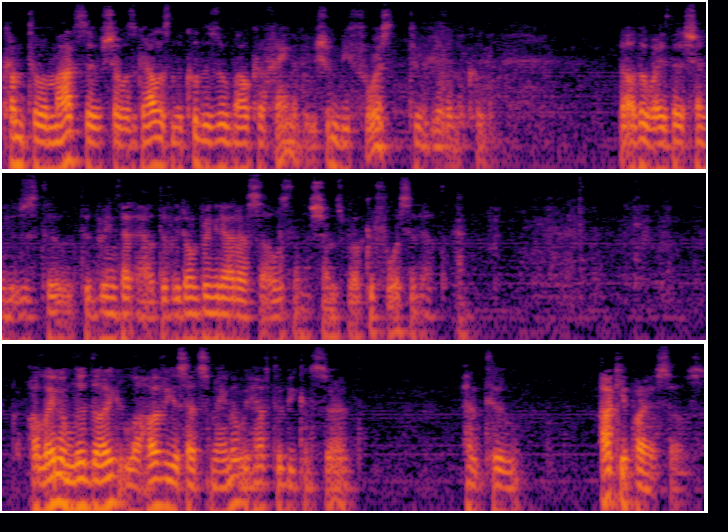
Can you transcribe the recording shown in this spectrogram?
come to a matzav shalas galas nekuda zu bal but we shouldn't be forced to reveal the nekuda. the other ways that Hashem uses to, to bring that out. If we don't bring it out ourselves, then Hashem's Baruch could force it out. Aleinu liday lahavius atzmeinu, we have to be concerned and to occupy ourselves,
